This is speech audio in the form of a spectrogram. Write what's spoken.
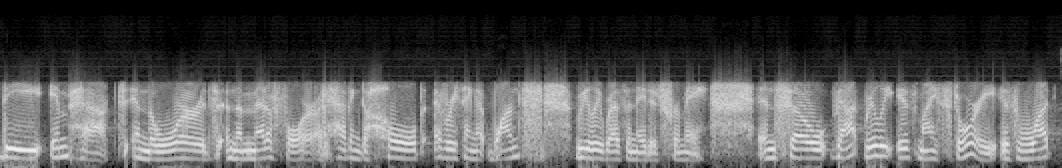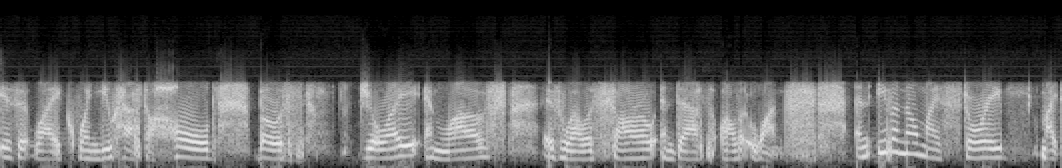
the impact and the words and the metaphor of having to hold everything at once really resonated for me. And so that really is my story, is what is it like when you have to hold both joy and love as well as sorrow and death all at once. And even though my story might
